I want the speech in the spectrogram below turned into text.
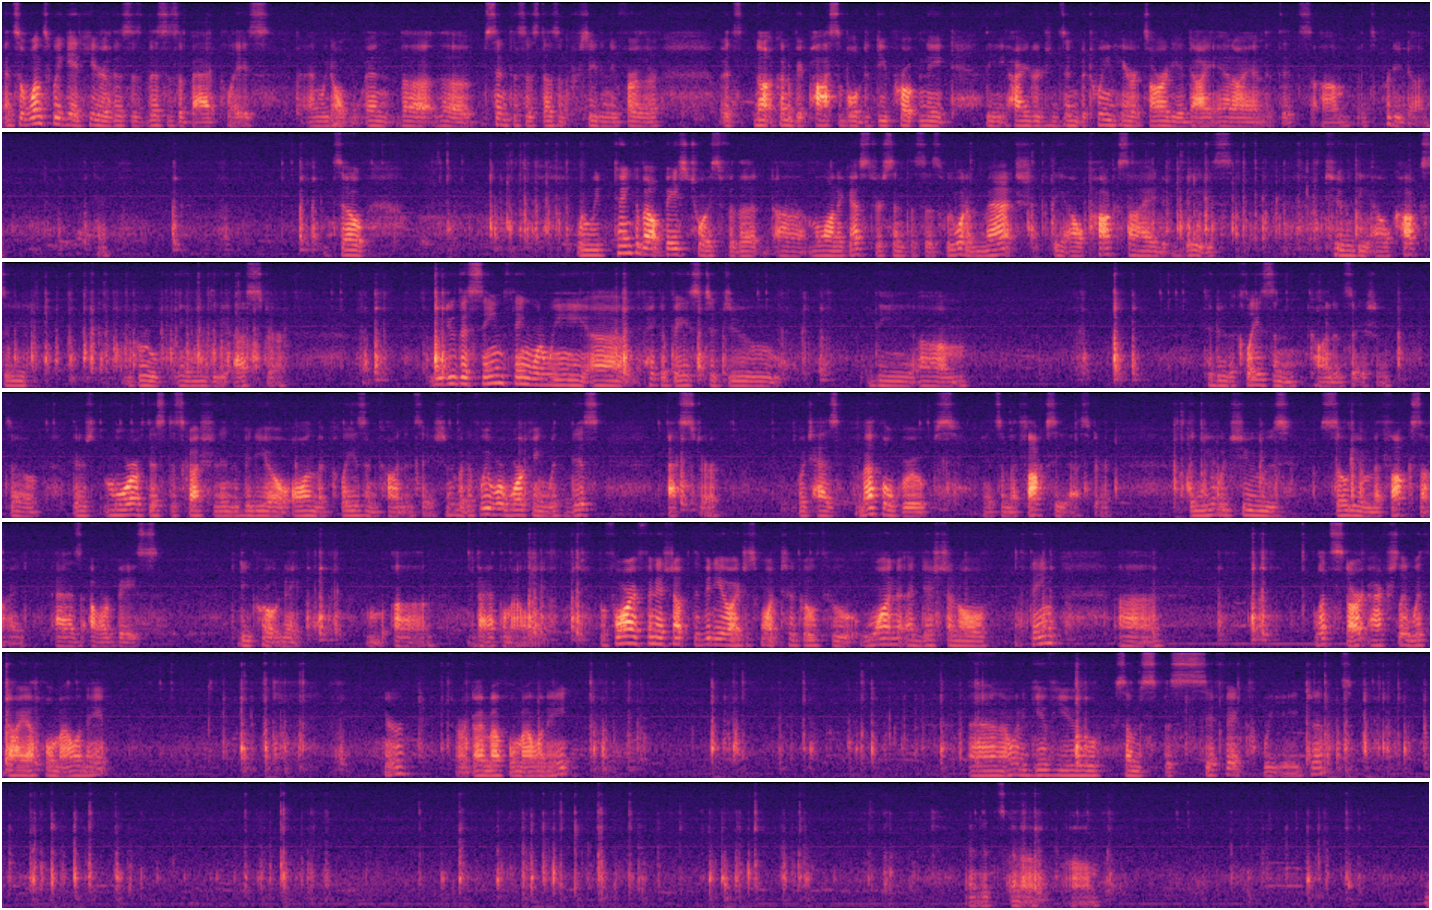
And so once we get here, this is this is a bad place and we don't, and the, the synthesis doesn't proceed any further, it's not going to be possible to deprotonate the hydrogens in between here. It's already a dianion. It's it's um, it's pretty done. Okay. So when we think about base choice for the uh, malonic ester synthesis, we want to match the alkoxide base to the alkoxy group in the ester we do the same thing when we uh, pick a base to do the um, to do the Claisen condensation. So there's more of this discussion in the video on the Claisen condensation, but if we were working with this ester, which has methyl groups, it's a methoxy ester, then we would choose sodium methoxide as our base to deprotonate uh, diethylmalonate. Before I finish up the video, I just want to go through one additional thing. Uh, let's start actually with diethylmalonate. Here, or dimethylmalonate. And I'm going to give you some specific reagents. it's going to um,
